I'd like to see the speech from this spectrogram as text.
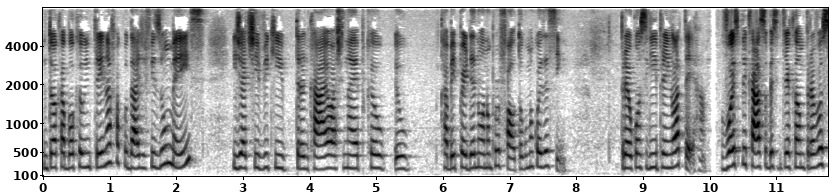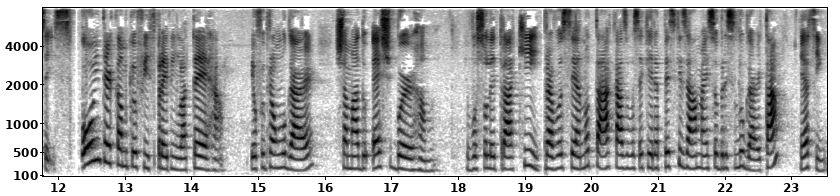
Então acabou que eu entrei na faculdade, fiz um mês e já tive que trancar. Eu acho que na época eu, eu acabei perdendo um ano por falta, alguma coisa assim. Para eu conseguir ir para Inglaterra. Vou explicar sobre esse intercâmbio para vocês. O intercâmbio que eu fiz para ir para Inglaterra, eu fui para um lugar chamado Ashburnham. Eu vou soletrar aqui para você anotar caso você queira pesquisar mais sobre esse lugar, tá? É assim:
